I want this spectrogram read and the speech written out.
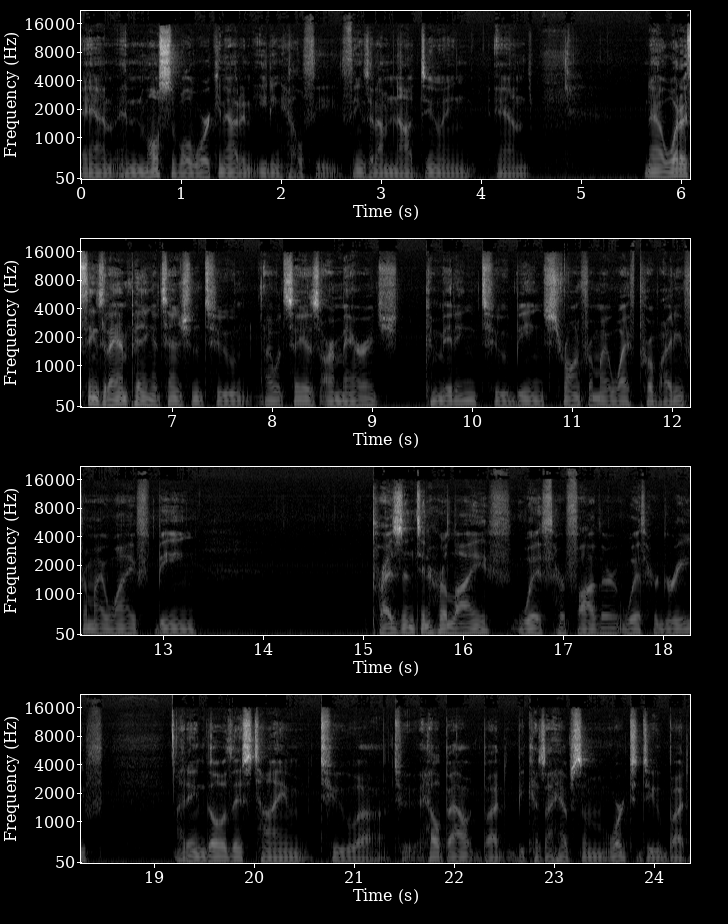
And, and most of all, working out and eating healthy, things that I'm not doing and now, what are things that I am paying attention to? I would say is our marriage, committing to being strong for my wife, providing for my wife, being present in her life with her father, with her grief. I didn't go this time to uh, to help out, but because I have some work to do. But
